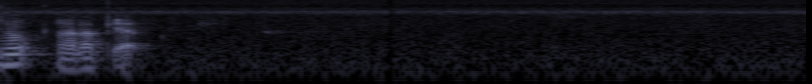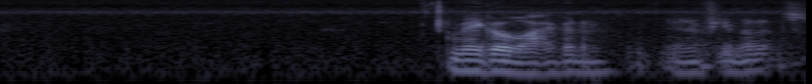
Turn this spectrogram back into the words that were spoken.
Nope, not up yet. May go live in a, in a few minutes.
